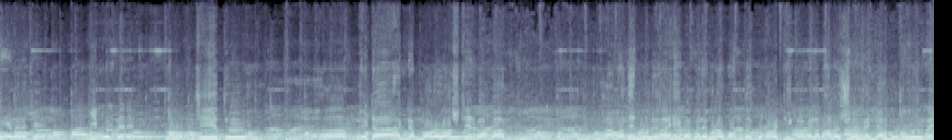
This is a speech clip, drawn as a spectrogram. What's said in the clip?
ভেঙে বলবেন যেহেতু এটা একটা বড় রাষ্ট্রের ব্যাপার, আমাদের মনে হয় এই ব্যাপারে কোনো মন্তব্য করা ঠিক হবে না। ভারত সরকার যা বলবে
